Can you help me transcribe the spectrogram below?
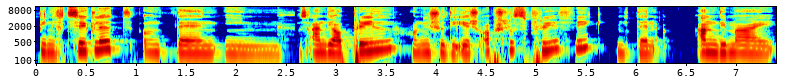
bin ich gezügelt und dann im also Ende April habe ich schon die erste Abschlussprüfung und dann Ende Mai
